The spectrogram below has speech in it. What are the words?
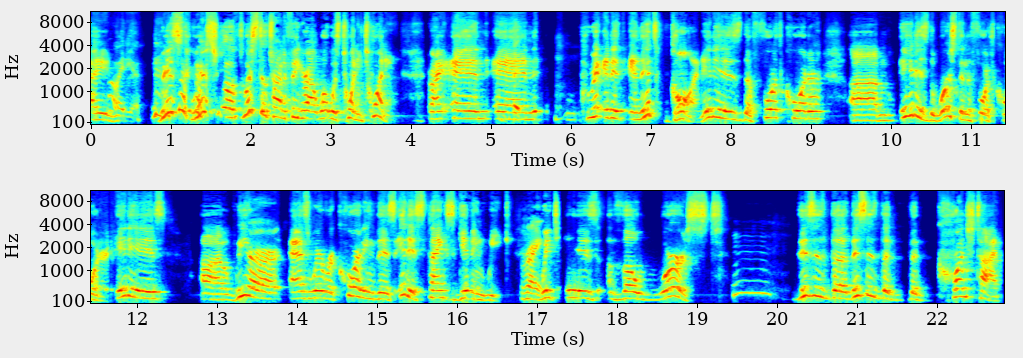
I no idea. we're, we're, still, we're still trying to figure out what was 2020, right? And and and, it, and it's gone. It is the fourth quarter. Um, it is the worst in the fourth quarter. It is uh, we are, as we're recording this, it is Thanksgiving week, right? Which is the worst. Mm. This is the this is the the crunch time.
